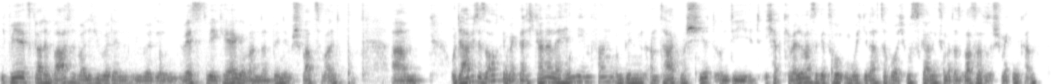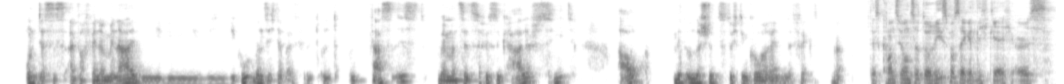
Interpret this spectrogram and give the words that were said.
ich bin jetzt gerade in Basel, weil ich über den, über den Westweg hergewandert bin, im Schwarzwald. Ähm, und da habe ich das auch gemerkt. Da hatte ich keinerlei Handyempfang und bin am Tag marschiert und die, ich habe Quellwasser getrunken, wo ich gedacht habe, boah, ich wusste gar nichts mehr, dass Wasser so schmecken kann. Und das ist einfach phänomenal, wie, wie, wie, wie gut man sich dabei fühlt. Und, und das ist, wenn man es jetzt physikalisch sieht, auch mit unterstützt durch den kohärenten Effekt. Ja. Das kann sich unser Tourismus eigentlich gleich als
